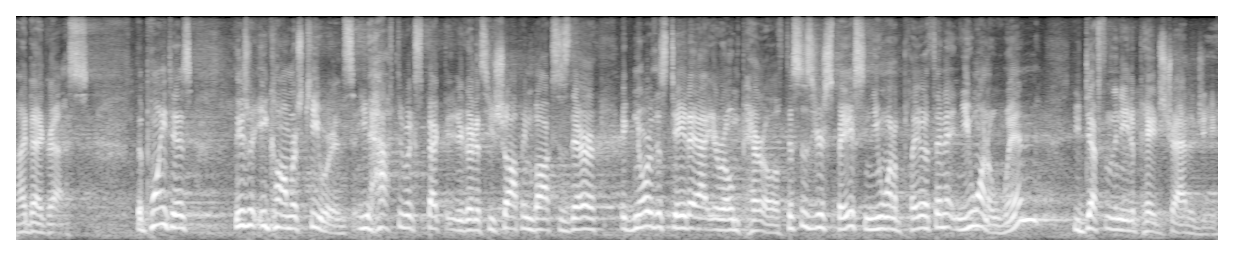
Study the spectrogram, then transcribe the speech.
I digress. The point is, these are e-commerce keywords. You have to expect that you're going to see shopping boxes there. Ignore this data at your own peril. If this is your space and you want to play within it and you want to win, you definitely need a paid strategy.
